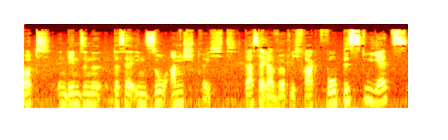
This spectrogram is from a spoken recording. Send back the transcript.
Gott in dem Sinne, dass er ihn so anspricht, dass er da wirklich fragt, wo bist du jetzt?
